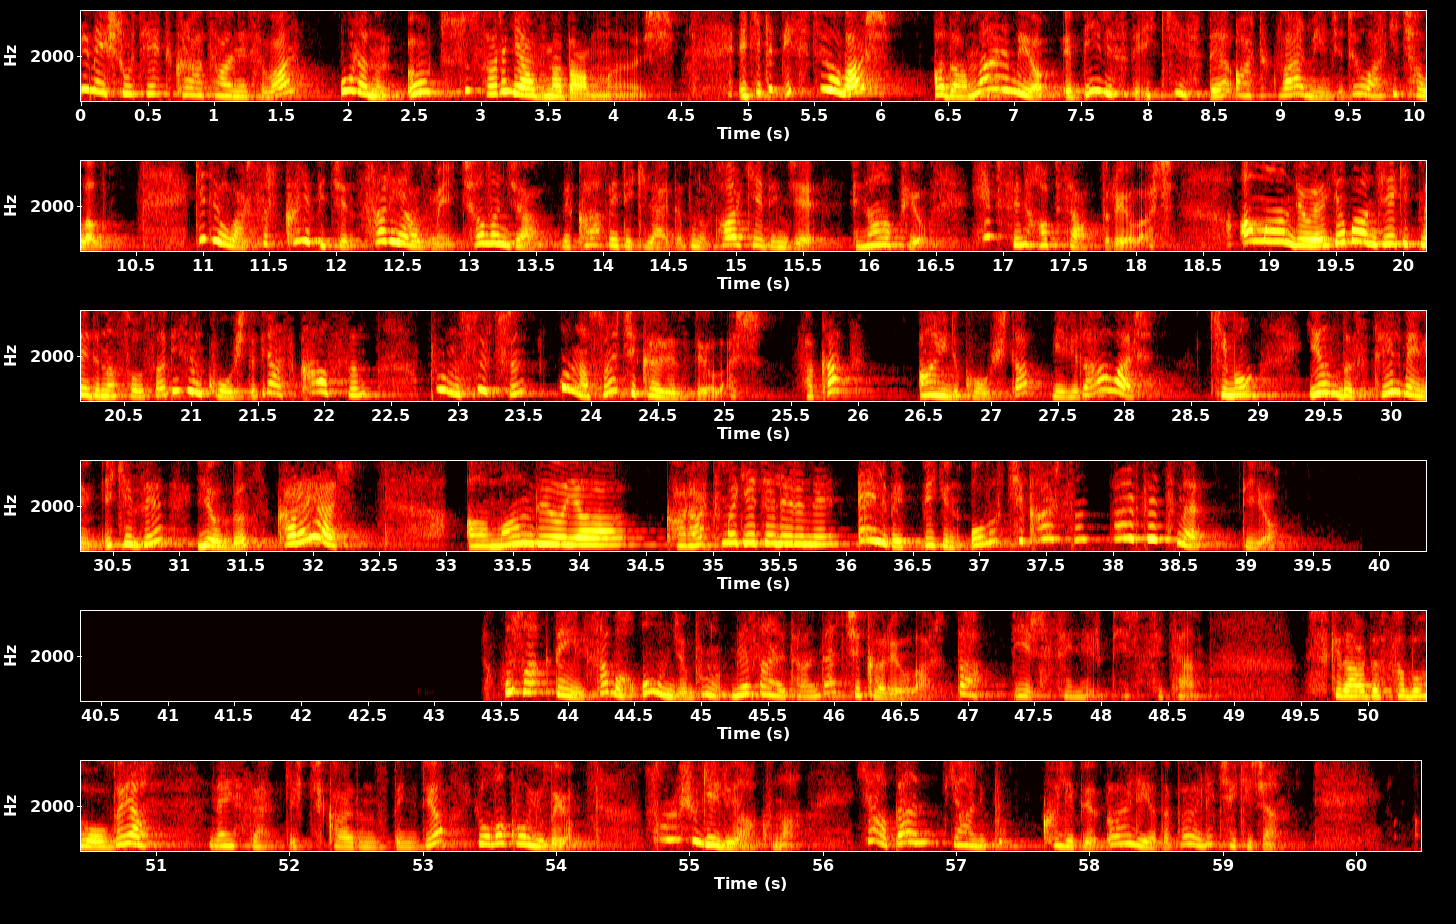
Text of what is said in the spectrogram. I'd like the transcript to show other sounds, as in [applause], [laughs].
Bir meşrutiyet kıraathanesi var. Oranın örtüsü sarı yazmadanmış. E gidip istiyorlar. Adam vermiyor. E bir iste iki iste artık vermeyince diyorlar ki çalalım. Gidiyorlar sırf klip için sarı yazmayı çalınca ve kahvedekiler de bunu fark edince e ne yapıyor? Hepsini hapse attırıyorlar. Aman diyor ya yabancıya gitmedi nasıl olsa bizim koğuşta biraz kalsın, bunu sürtsün ondan sonra çıkarırız diyorlar. Fakat aynı koğuşta biri daha var. Kim o? Yıldız Tilbe'nin ikizi Yıldız Karayel. Aman diyor ya karartma gecelerini elbet bir gün olur çıkarsın dert etme diyor. Uzak değil sabah olunca bunu nezarethaneden çıkarıyorlar. Da bir sinir bir sitem. Üsküdar'da sabah oldu ya neyse geç çıkardınız beni diyor yola koyuluyor. Sonra şu geliyor aklına. Ya ben yani bu klibi öyle ya da böyle çekeceğim.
